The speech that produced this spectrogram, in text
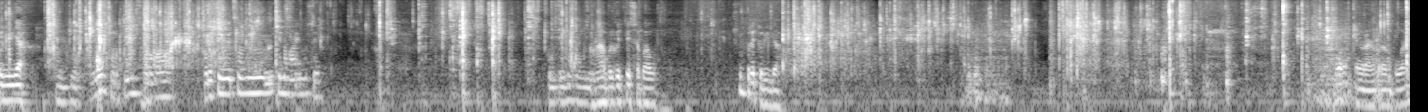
tulya. Ay, sarap yun. Puro ka, puro singit sa kinakain mo, sir. Kunti na kayo. Ang habol ko ito sa baw. Siyempre tulya. Oh, ay wala na pala ng buwan.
